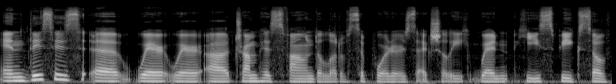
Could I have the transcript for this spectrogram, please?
And this is uh, where where Trump has found a lot of supporters actually when he speaks of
